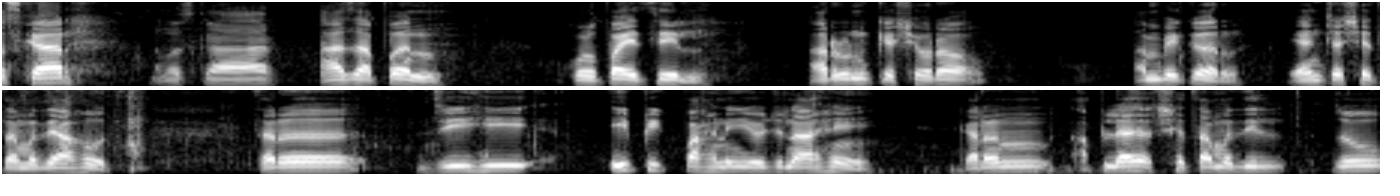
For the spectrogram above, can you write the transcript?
नमस्कार. नमस्कार. आज आपण कोळपा येथील अरुण केशवराव आंबेकर यांच्या शेतामध्ये आहोत. तर जी ही ई पीक पाहणी योजना आहे कारण आपल्या शेतामधील जो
